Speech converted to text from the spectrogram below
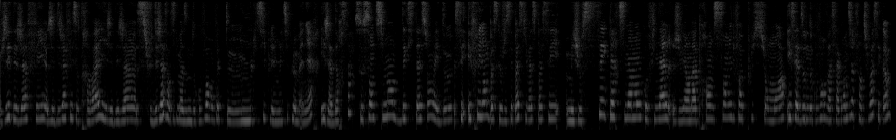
j'ai déjà fait j'ai déjà fait ce travail et j'ai déjà je suis déjà sortie de ma zone de confort en fait de multiples et multiples manières. Et j'adore ça. Ce sentiment d'excitation et de. C'est effrayant parce que je sais pas ce qui va se passer, mais je sais pertinemment qu'au final je vais en apprendre 100 000 fois plus sur moi et cette zone de confort va s'agrandir. Enfin, tu vois, c'est comme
